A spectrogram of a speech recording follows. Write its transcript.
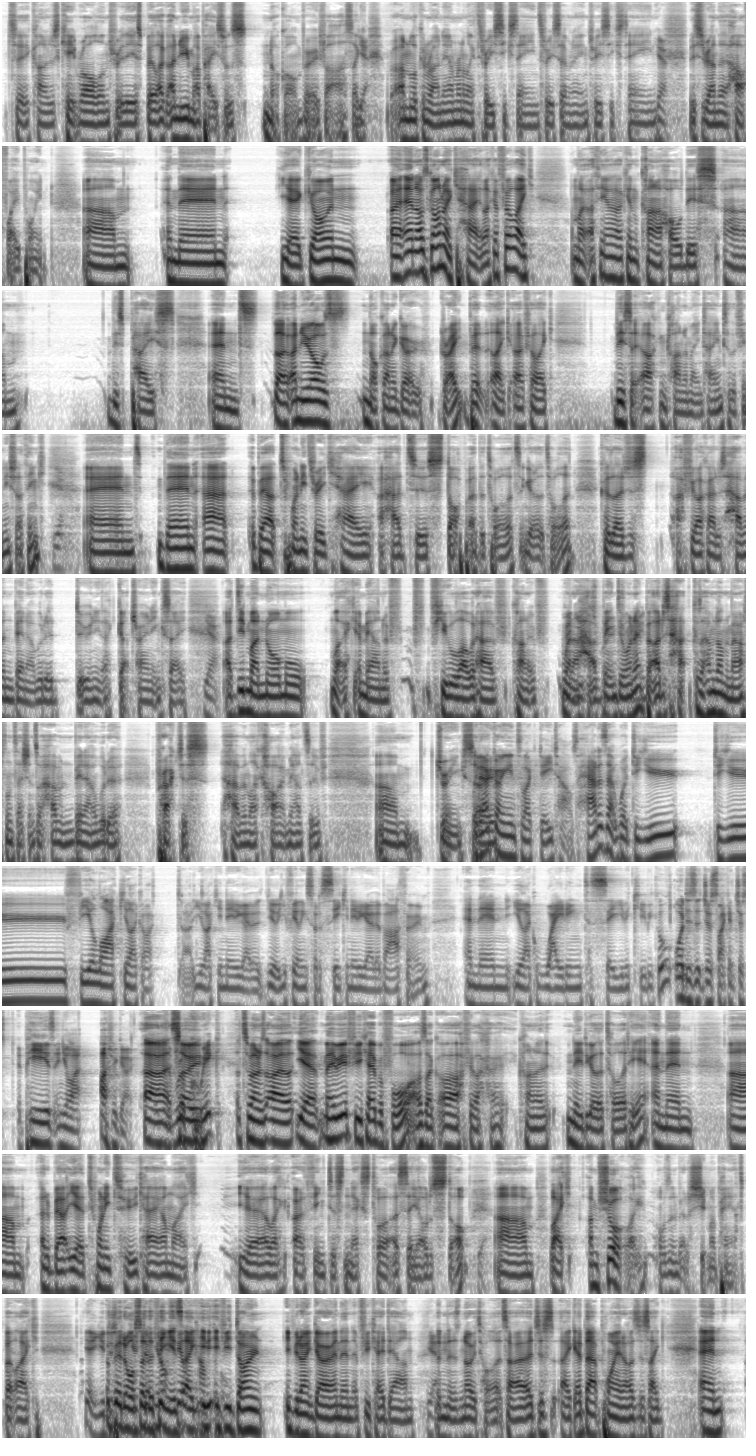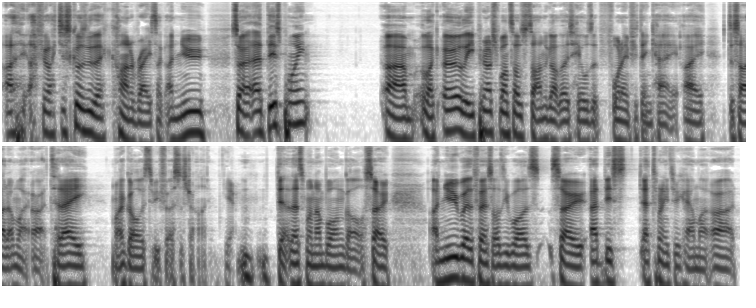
to kind of just keep rolling through this. But like, I knew my pace was not going very fast. Like, Yeah. I'm looking right now, I'm running like 316, 317, 316. Yeah. This is around the halfway point. Um, and then, yeah, going, uh, and I was going okay. Like, I felt like, I'm like, I think I can kind of hold this, um, this pace. And like, I knew I was not going to go great, but like, I felt like this I can kind of maintain to the finish, I think. Yeah. And then at about 23K, I had to stop at the toilets and go to the toilet because I just, I feel like I just haven't been able to do any like gut training. So Yeah. I did my normal like amount of f- fuel I would have kind of when I have been doing it, but I just had, because I haven't done the marathon session, so I haven't been able to practice having like high amounts of um, drinks. So Without going into like details, how does that work? Do you do you feel like you're like oh, you like you need to go? To, you're, feeling sort of sick. You need to go to the bathroom, and then you're like waiting to see the cubicle, or does it just like it just appears and you're like I should go? Uh, so quick. To be honest, I yeah, maybe a few k before I was like, oh, I feel like I kind of need to go to the toilet here, and then um, at about yeah twenty two k, I'm like, yeah, like I think just next toilet I see, I'll just stop. Yeah. Um, like I'm sure, like I wasn't about to shit my pants, but like, Yeah, you just. but also the thing is like if, you don't if you don't go and then a few k down, Yeah. then there's no toilet. So I just like at that point I was just like, and I th- I feel like just because of the kind of race, like I knew. So at this point, um, like early, pretty much once I was starting to go up those hills at 14, 15k, I decided I'm like, all right, today my goal is to be first Australian. yeah, That, that's my number one goal. So I knew where the first Aussie was. So at this at 23k, I'm like, all right,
